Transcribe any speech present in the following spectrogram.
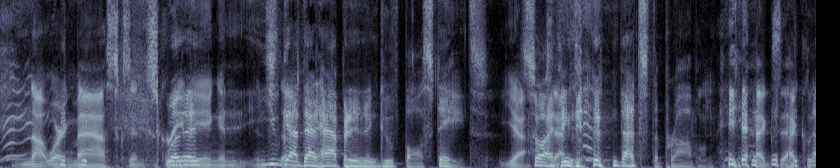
not wearing masks and screaming well, and, and, you've stuff. got that happening in goofball states. Yeah. So exactly. I think that's the problem. yeah, exactly.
